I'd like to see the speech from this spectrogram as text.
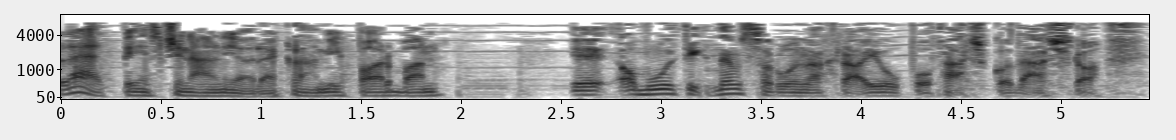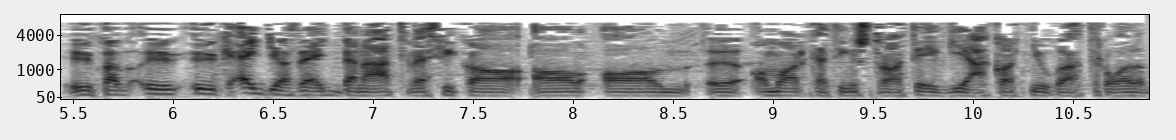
lehet pénzt csinálni a reklámiparban a multik nem szorulnak rá a jópofáskodásra. Ők, a, ő, ők egy az egyben átveszik a, a, a, a marketing stratégiákat nyugatról.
